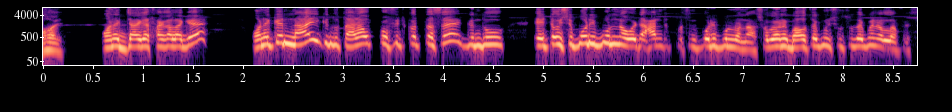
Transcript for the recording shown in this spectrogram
হয়। অনেক জায়গা থাকা লাগে। অনেকের নাই, কিন্তু তারাও প্রফিট করতেছে, কিন্তু এটা হচ্ছে পরিপূর্ণ, ওইটা হান্ড্রেড পার্সেন্ট পরিপূর্ণ না। সবাই অনেক ভালো থাকবেন, সুস্থ থাকবেন, আল্লাহ হাফেজ।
